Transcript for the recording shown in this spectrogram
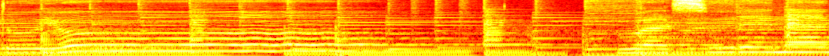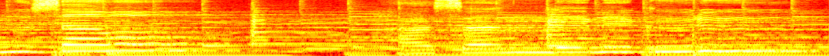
とよ。忘れ慰を挟んでめくる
